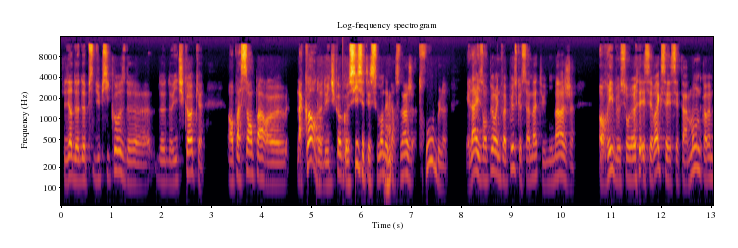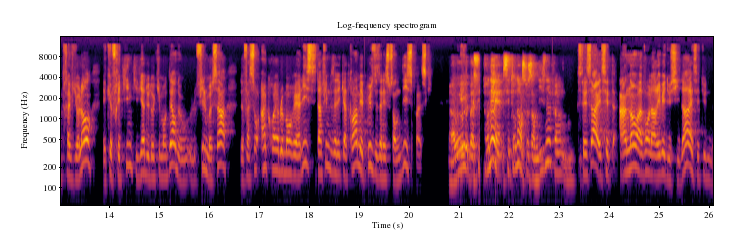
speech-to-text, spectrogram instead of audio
Je veux dire, de, de- du psychose de, de- Hitchcock en passant par euh, la corde de Hitchcock aussi, c'était souvent des Mhm. personnages troubles. Et là, ils ont peur, une fois de plus, que ça mette une image horrible sur le. Et c'est vrai que c'est c'est un monde quand même très violent et que Friedkin, qui vient du documentaire, de, le filme ça de façon incroyablement réaliste. C'est un film des années 80, mais plus des années 70 presque. Ah oui, Et- bah, c'est tourné, c'est tourné en 79. hein. C'est ça, et c'est un an avant l'arrivée du sida, et c'est une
